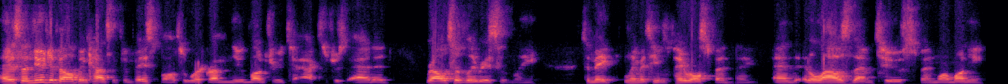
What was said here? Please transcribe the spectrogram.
And it's a new developing concept in baseball to work on the new luxury tax, which was added relatively recently to make limit teams' payroll spending, and it allows them to spend more money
